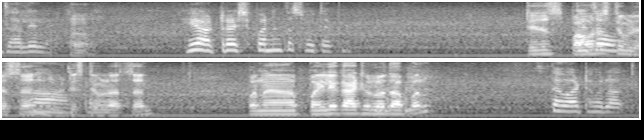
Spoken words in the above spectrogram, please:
झालेलं आहे. हां. हे अठराशे पर्यंतच होत आहे पावरच त्याचं- तेवढी असेल हां, व्होल्टेज. तेवढं असेल. पण अं, पहिले काय ठेवलं होतं आपण? तवा ठेवला होता.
